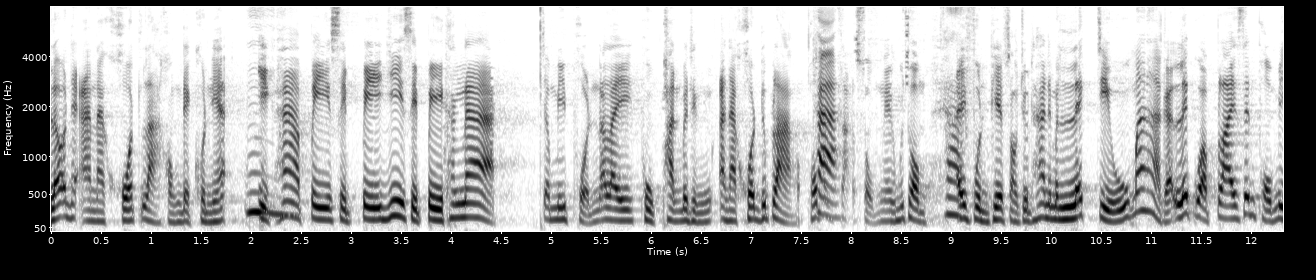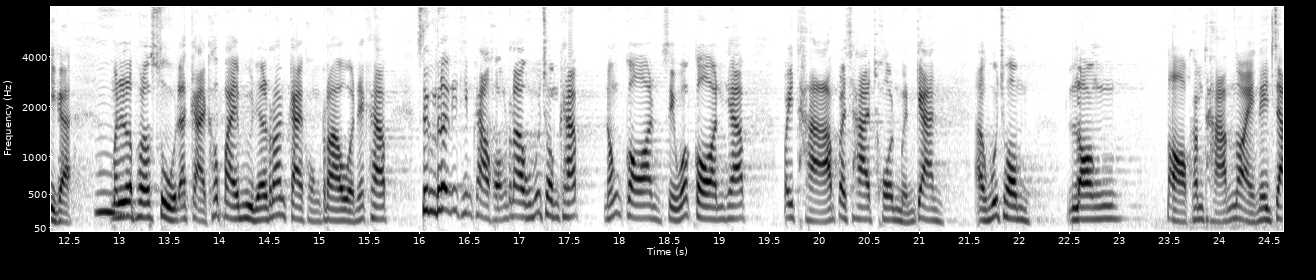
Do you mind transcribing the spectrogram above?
แล้วในอนาคตล่ะของเด็กคนเนี้ยอีก 5 ปี 10 ปี 20 ปีข้างหน้า จะมีผลอะไรผูกพันไปถึงอนาคตหรือเปล่า เพราะมันค่ะสะสมไงคุณผู้ชมค่ะไอ้ฝุ่น PM 2.5เนี่ยมันเล็กจิ๋วมากอะเล็กกว่าปลายเส้นผมอีกอะมันพอเราสูดอากาศเข้าไปมันอยู่ในร่างกายของเราอะนะครับซึ่งเรื่องที่ทีมข่าวของเราคุณผู้ชมครับ น้องกรณ์ศิวกรครับ ไปถามประชาชนเหมือนกันอะคุณผู้ชมลอง ตอบคำถามหน่อยในใจ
